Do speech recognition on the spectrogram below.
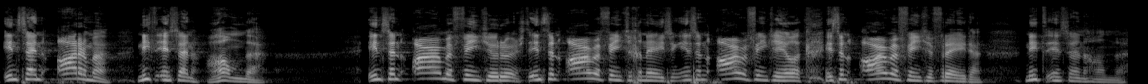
In zijn armen, niet in zijn handen. In zijn armen vind je rust. In zijn armen vind je genezing. In zijn armen vind je heel. In zijn armen vind je vrede. Niet in zijn handen.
